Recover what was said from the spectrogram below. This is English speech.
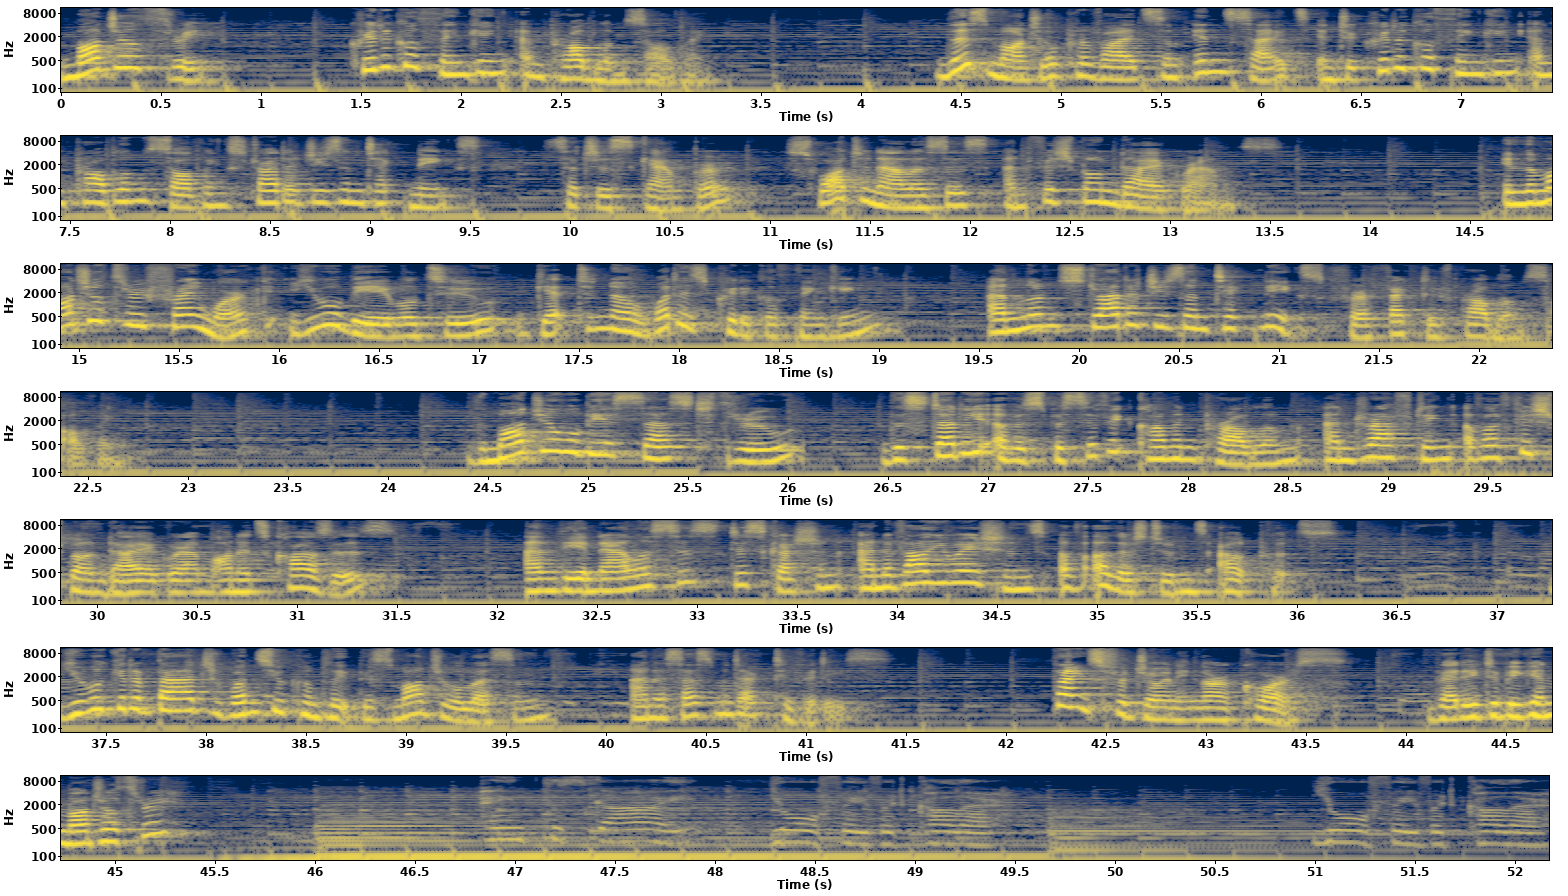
Module 3 Critical Thinking and Problem Solving. This module provides some insights into critical thinking and problem solving strategies and techniques such as Scamper, SWOT analysis, and fishbone diagrams. In the Module 3 framework, you will be able to get to know what is critical thinking and learn strategies and techniques for effective problem solving. The module will be assessed through the study of a specific common problem and drafting of a fishbone diagram on its causes, and the analysis, discussion, and evaluations of other students' outputs. You will get a badge once you complete this module lesson and assessment activities. Thanks for joining our course. Ready to begin Module 3? Paint the sky your favorite color. Your favorite color.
